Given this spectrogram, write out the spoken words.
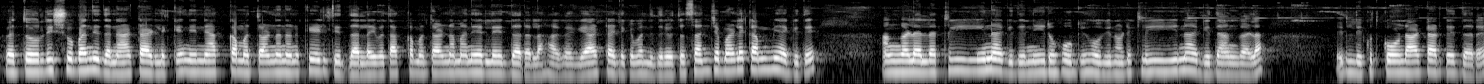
ಇವತ್ತು ಲಿಶು ಬಂದಿದ್ದಾನೆ ಆಟ ಆಡಲಿಕ್ಕೆ. ನಿನ್ನೆ ಅಕ್ಕ ಮತ್ತು ಅಣ್ಣನನ್ನು ಕೇಳ್ತಿದ್ದಲ್ಲ ಇವತ್ತು ಅಕ್ಕ ಮತ್ತು ಅಣ್ಣ ಮನೆಯಲ್ಲೇ ಇದ್ದಾರಲ್ಲ ಹಾಗಾಗಿ ಆಟ ಆಡಲಿಕ್ಕೆ ಬಂದಿದ್ದಾರೆ. ಇವತ್ತು ಸಂಜೆ ಮಳೆ ಕಮ್ಮಿ ಆಗಿದೆ. ಅಂಗಳೆಲ್ಲ ಕ್ಲೀನ್ ಆಗಿದೆ ನೀರು ಹೋಗಿ ಹೋಗಿ ನೋಡಿ ಕ್ಲೀನ್ ಆಗಿದೆ ಅಂಗಳ. ಇಲ್ಲಿ ಕುತ್ಕೊಂಡು ಆಟ ಆಡ್ತಾ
